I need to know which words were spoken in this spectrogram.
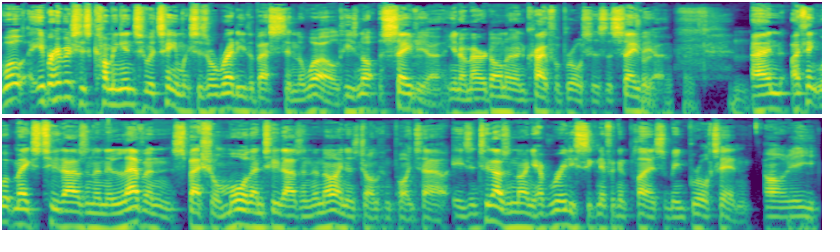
Well, Ibrahimovic is coming into a team which is already the best in the world. He's not the savior. Mm. You know, Maradona and Cruyff were brought as the savior. Okay. Mm. And I think what makes 2011 special more than 2009, as Jonathan points out, is in 2009 you have really significant players who have been brought in. Henry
